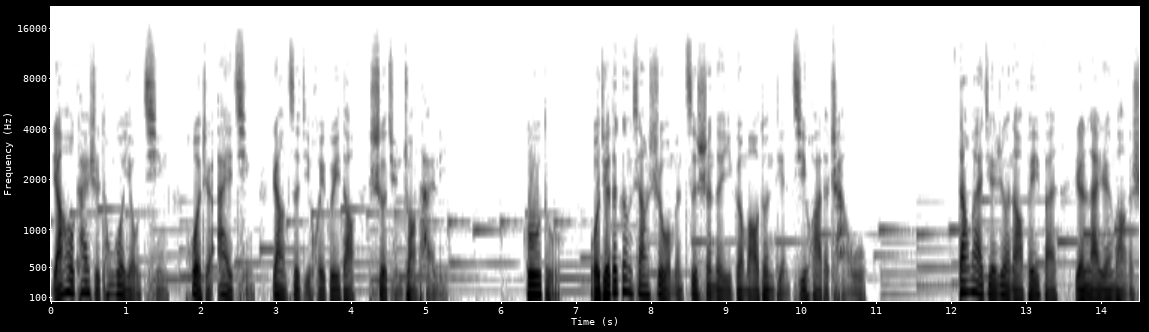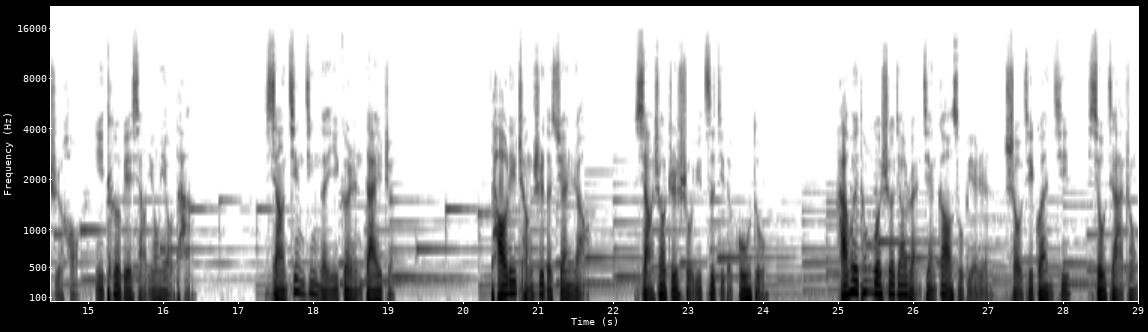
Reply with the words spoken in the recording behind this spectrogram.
然后开始通过友情或者爱情，让自己回归到社群状态里。孤独，我觉得更像是我们自身的一个矛盾点激化的产物。当外界热闹非凡、人来人往的时候，你特别想拥有它，想静静的一个人待着，逃离城市的喧扰，享受只属于自己的孤独。还会通过社交软件告诉别人：手机关机，休假中。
